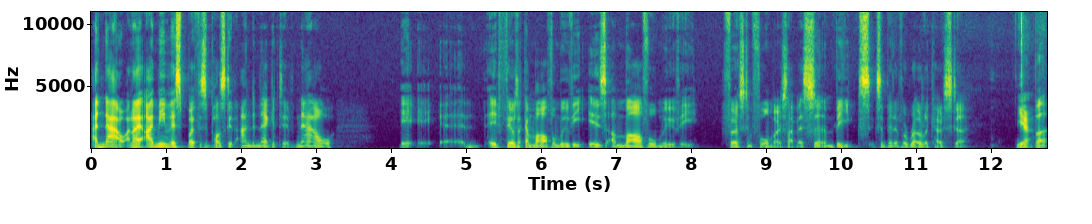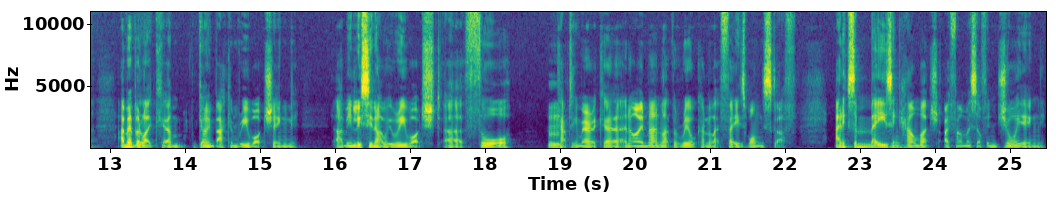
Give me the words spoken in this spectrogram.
And now, and I, I mean this both as a positive and a negative. Now, it it feels like a Marvel movie is a Marvel movie first and foremost. Like there's certain beats. It's a bit of a roller coaster. yeah, But I remember like um, going back and rewatching. I mean, Lucy and I we rewatched uh, Thor, Captain America, and Iron Man, like the real kind of like Phase One stuff. And it's amazing how much I found myself enjoying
